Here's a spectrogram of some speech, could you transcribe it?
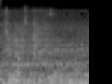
not too much to do with.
